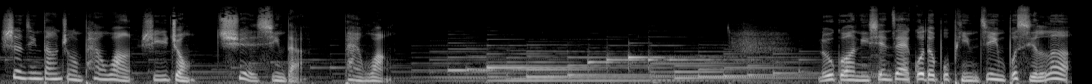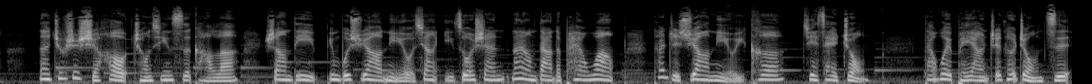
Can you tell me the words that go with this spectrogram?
圣经当中的盼望是一种确信的盼望。如果你现在过得不平静、不喜乐，那就是时候重新思考了。上帝并不需要你有像一座山那样大的盼望，他只需要你有一颗芥菜种，他会培养这颗种子。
